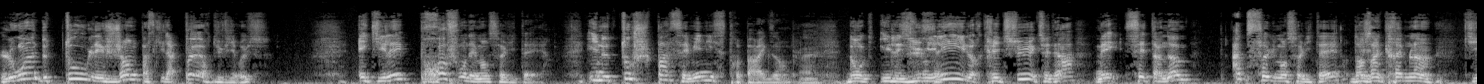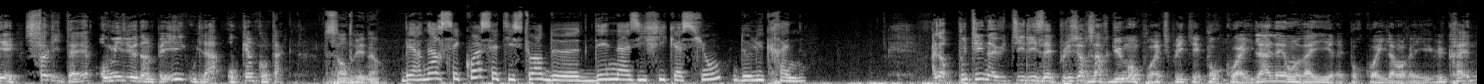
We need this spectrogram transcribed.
loin de tous les gens parce qu'il a peur du virus et qu'il est profondément solitaire. Il ne touche pas ses ministres, par exemple. Donc il les humilie, il leur crie dessus, etc. Mais c'est un homme absolument solitaire dans un Kremlin qui est solitaire au milieu d'un pays où il a aucun contact. Sandrine. Bernard, c'est quoi cette histoire de dénazification de l'Ukraine? Alors, Poutine a utilisé plusieurs arguments pour expliquer pourquoi il allait envahir et pourquoi il a envahi l'Ukraine,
